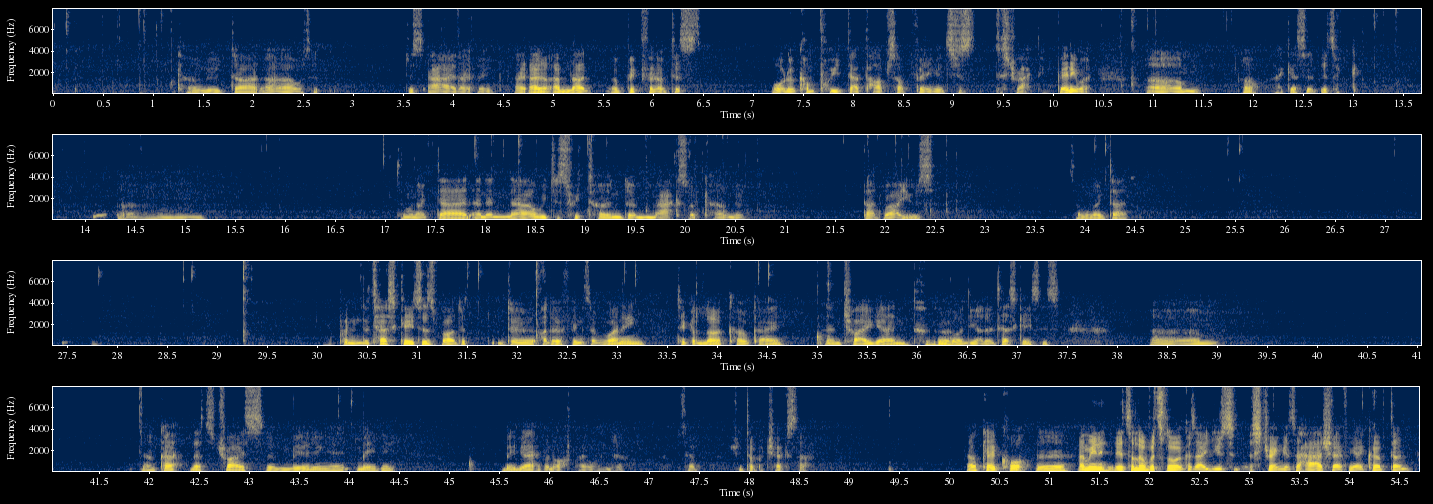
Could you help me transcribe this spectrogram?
counter dot uh, what's it? Just add I think. I, I, I'm not a big fan of this autocomplete that pops up thing. It's just distracting. But anyway um, oh I guess it, it's a um, something like that. And then now we just return the max of counter dot values something like that. Put in the test cases while the, the other things are running. Take a look okay. Then try again on the other test cases. Um, Okay, let's try submitting it, maybe? Maybe I have an off by window. So I should double check stuff. Okay, cool. Eh, I mean, it's a little bit slower because I use a string as a hash. I think I could have done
